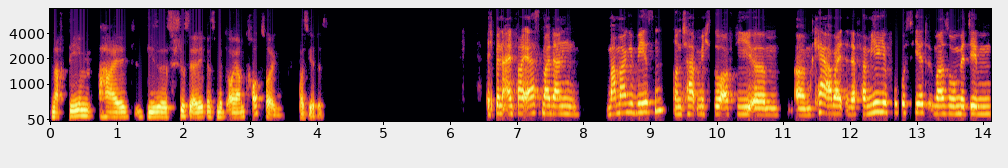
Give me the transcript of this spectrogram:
nachdem halt dieses Schlüsselerlebnis mit eurem Trauzeugen passiert ist? Ich bin einfach erstmal dann Mama gewesen und habe mich so auf die ähm, ähm, Care-Arbeit in der Familie fokussiert, immer so mit dem,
